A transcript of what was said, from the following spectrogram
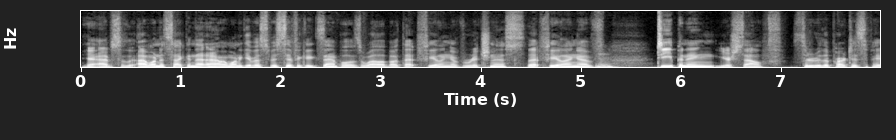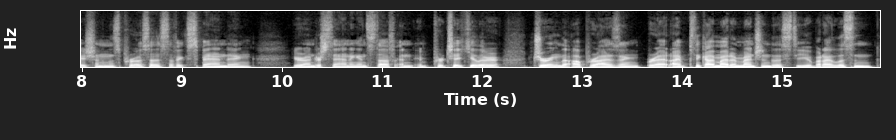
Yeah, absolutely. I want to second that. And I want to give a specific example as well about that feeling of richness, that feeling of mm. deepening yourself through the participation in this process of expanding your understanding and stuff. And in particular, during the uprising, Breht, I think I might have mentioned this to you, but I listened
